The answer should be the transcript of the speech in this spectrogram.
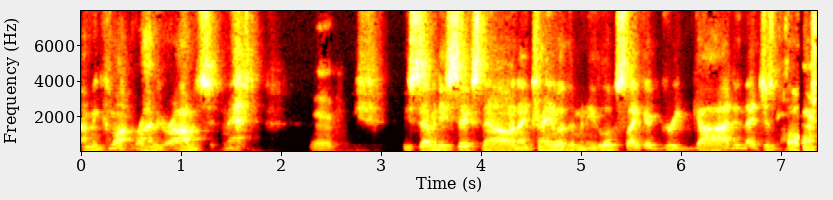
I mean, come on, Robbie Robinson, man. Yeah he's 76 now and I train with him and he looks like a Greek god and that just bones.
